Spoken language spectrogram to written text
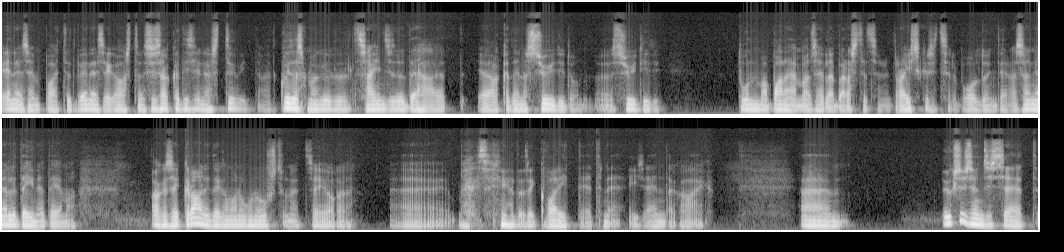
eneseempaatiat või enesekaastamist, siis hakkad iseennast tümitama, et kuidas ma küll sain seda teha, et ja hakkad ennast süüdi tun-, süüdi tundma panema, sellepärast et sa nüüd raiskasid selle pool tundi ära, see on jälle teine teema. aga see ekraanidega ma nagu nõustun, et see ei ole äh, see nii-öelda see kvaliteetne iseendaga aeg äh,. Üks asi on siis see, et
